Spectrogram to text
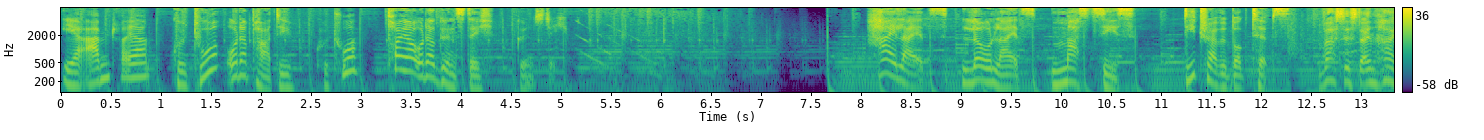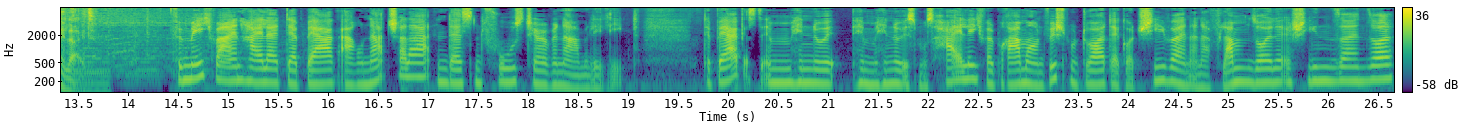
Eher Abenteuer. Kultur oder Party? Kultur. Teuer oder günstig? Günstig. Highlights, Lowlights, Must-Sees. Die Travelbook-Tipps. Was ist ein Highlight? Für mich war ein Highlight der Berg Arunachala, in dessen Fuß Tiruvannamalai liegt. Der Berg ist im, Hindu im Hinduismus heilig, weil Brahma und Vishnu dort der Gott Shiva in einer Flammensäule erschienen sein soll.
